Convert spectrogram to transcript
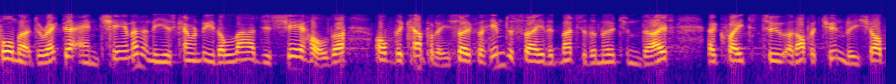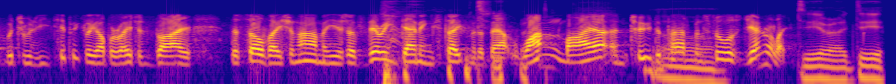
former director and chairman, and he is currently the largest shareholder of the company. So, for him to say that much of the merchandise equates to an opportunity shop, which would be typically operated by the Salvation Army, is a very damning statement about one, Myer, and two department stores generally. Dear, oh dear.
